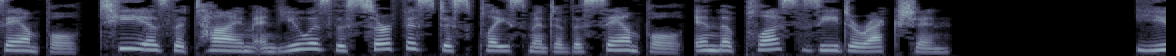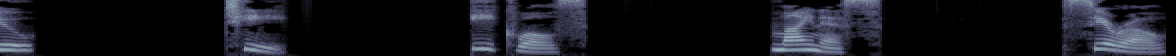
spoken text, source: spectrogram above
sample, t is the time and u is the surface displacement of the sample in the plus z direction. u t equals minus 0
